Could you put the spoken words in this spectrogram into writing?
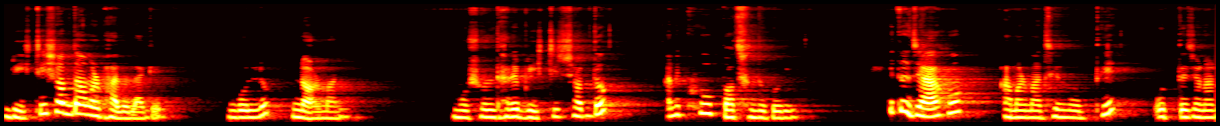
বৃষ্টির শব্দ আমার ভালো লাগে, বলল নরমান। মুষলধারে বৃষ্টির শব্দ আমি খুব পছন্দ করি। এতে যা হোক, আমার মাঝের মধ্যে উত্তেজনার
